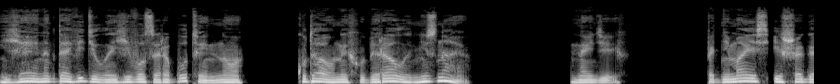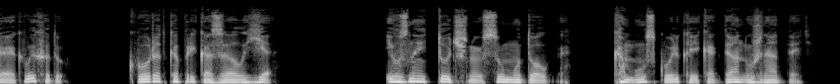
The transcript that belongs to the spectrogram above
Я иногда видела его за работой, но куда он их убирал, не знаю. Найди их. Поднимаясь и шагая к выходу, коротко приказал я. И узнай точную сумму долга, кому, сколько и когда нужно отдать.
